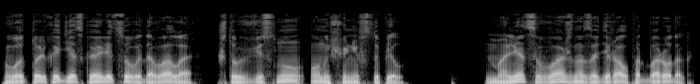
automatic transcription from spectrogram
Вот только детское лицо выдавало, что в весну он еще не вступил. Малец важно задирал подбородок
